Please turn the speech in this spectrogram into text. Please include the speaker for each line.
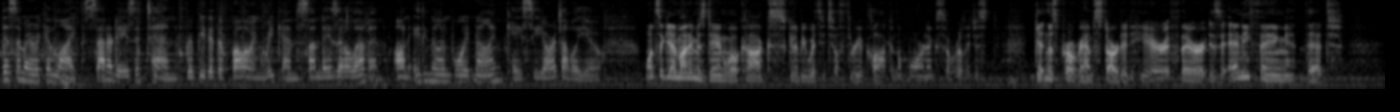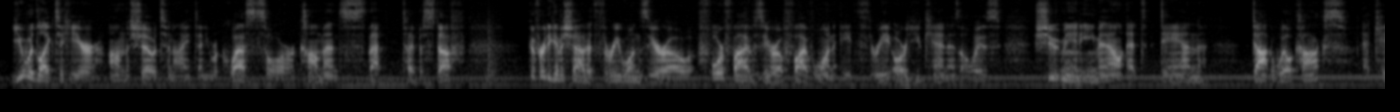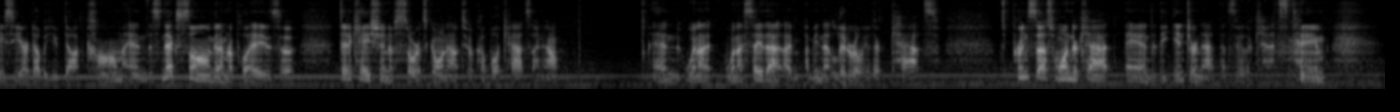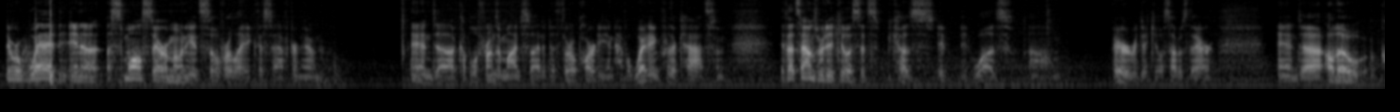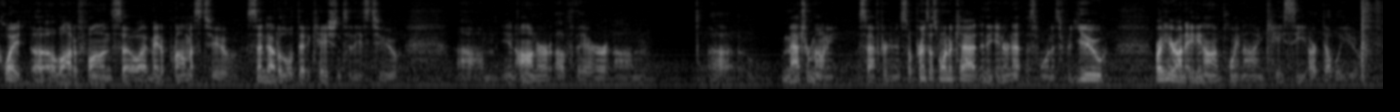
Speaker 1: This American Life, Saturdays at 10, repeated the following weekend, Sundays at 11, on 89.9 KCRW.
Speaker 2: Once again, my name is Dan Wilcox. Going to be with you till 3 o'clock in the morning, so really just getting this program started here. If there is anything that you would like to hear on the show tonight, any requests or comments, that type of stuff, feel free to give a shout at 310-450-5183 or you can as always shoot me an email at dan.wilcox at kcrw.com and this next song that i'm going to play is a dedication of sorts going out to a couple of cats i know. And when i when i say that i, I mean that literally. They're cats. It's princess wonder cat and the internet. That's the other cat's name they were wed in a, a small ceremony in Silver Lake this afternoon. And uh, a couple of friends of mine decided to throw a party and have a wedding for their cats. And if that sounds ridiculous, it's because it, it was um, very ridiculous. I was there. And uh, although quite a, a, lot of fun, so I made a promise to send out a little dedication to these two um, in honor of their um, uh, matrimony this afternoon. So Princess Wondercat and the internet, this one is for you, right here on 89.9 KCRW.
